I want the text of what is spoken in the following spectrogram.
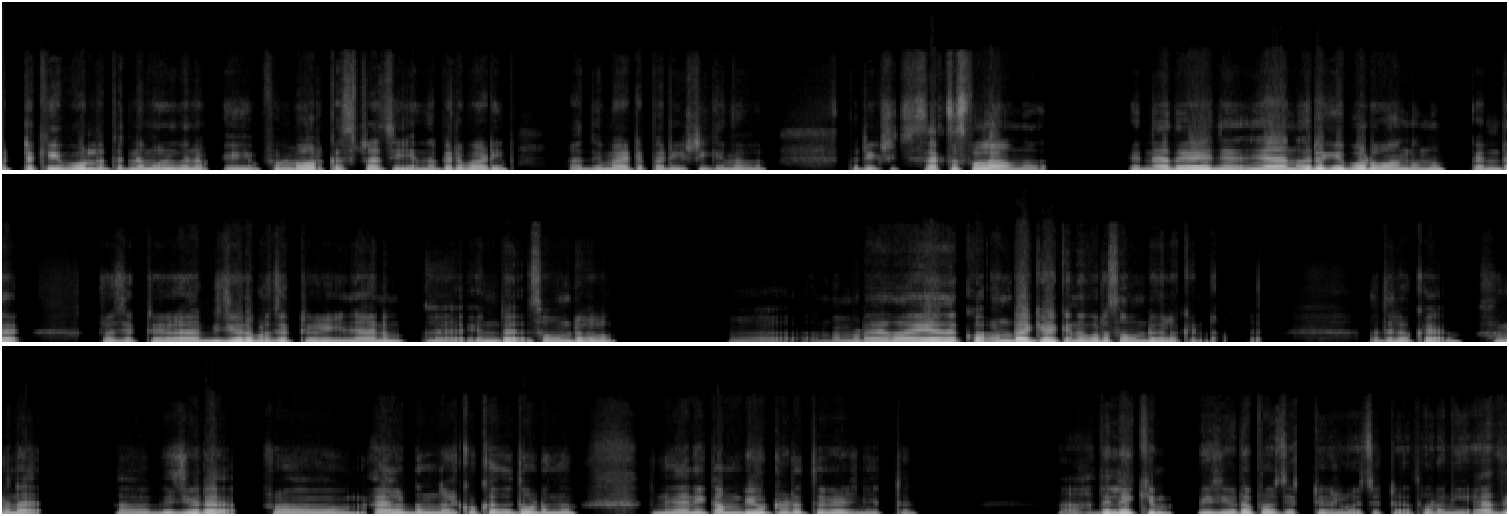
ഒറ്റ കീബോർഡിൽ തന്നെ മുഴുവനും ഈ ഫുൾ ഓർക്കസ്ട്ര ചെയ്യുന്ന പരിപാടി ആദ്യമായിട്ട് പരീക്ഷിക്കുന്നത് പരീക്ഷിച്ച് സക്സസ്ഫുൾ ആവുന്നത്. പിന്നെ അത് കഴിഞ്ഞ് ഞാൻ ഒരു കീബോർഡ് വാങ്ങുന്നു. എന്റെ പ്രൊജക്റ്റ് ബിജിയുടെ പ്രൊജക്റ്റുകളിൽ ഞാനും എന്റെ സൗണ്ടുകളും നമ്മുടേതായ ഉണ്ടാക്കി വെക്കുന്ന കുറേ സൗണ്ടുകളൊക്കെ ഉണ്ട്. അതിലൊക്കെ അങ്ങനെ ബിജിയുടെ ആൽബങ്ങൾക്കൊക്കെ അത് തുടങ്ങും. പിന്നെ ഞാൻ ഈ കമ്പ്യൂട്ടർ എടുത്ത് കഴിഞ്ഞിട്ട് അതിലേക്കും വിജയുടെ പ്രൊജക്റ്റുകൾ വെച്ചിട്ട് തുടങ്ങി. അത്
